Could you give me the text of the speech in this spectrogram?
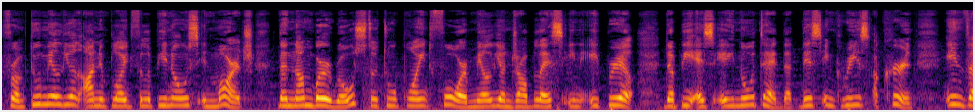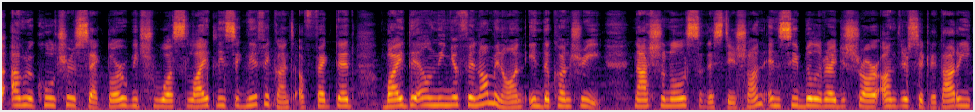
From 2 million unemployed Filipinos in March, the number rose to 2.4 million jobless in April. The PSA noted that this increase occurred in the agriculture sector which was slightly significant affected by the El Nino phenomenon in the country. National Statistician and Civil Registrar Undersecretary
